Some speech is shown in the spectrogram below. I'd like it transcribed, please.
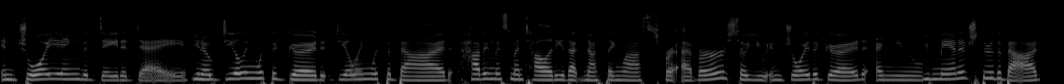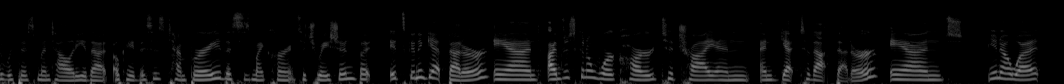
enjoying the day to day, you know, dealing with the good, dealing with the bad, having this mentality that nothing lasts forever so you enjoy the good and you you manage through the bad with this mentality that okay this is temporary this is my current situation but it's going to get better and i'm just going to work hard to try and and get to that better and you know what?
